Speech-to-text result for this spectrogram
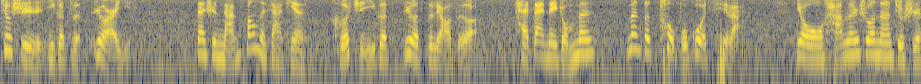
就是一个字热而已。但是南方的夏天何止一个热字了得， 还带那种闷，闷得透不过气来。用韩文说呢，就是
